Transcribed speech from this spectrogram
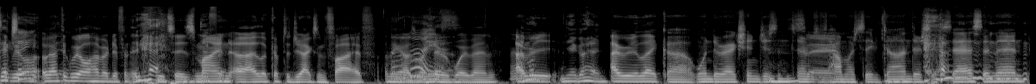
think, we actually. all, I think we all have our different influences. Mine, different. uh, I look up to Jackson Five. I think Oh, that was my favorite boy band. I I'm really, yeah, go ahead. I really like uh, One Direction just in Mhm. terms of how much they've done, their success, and then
